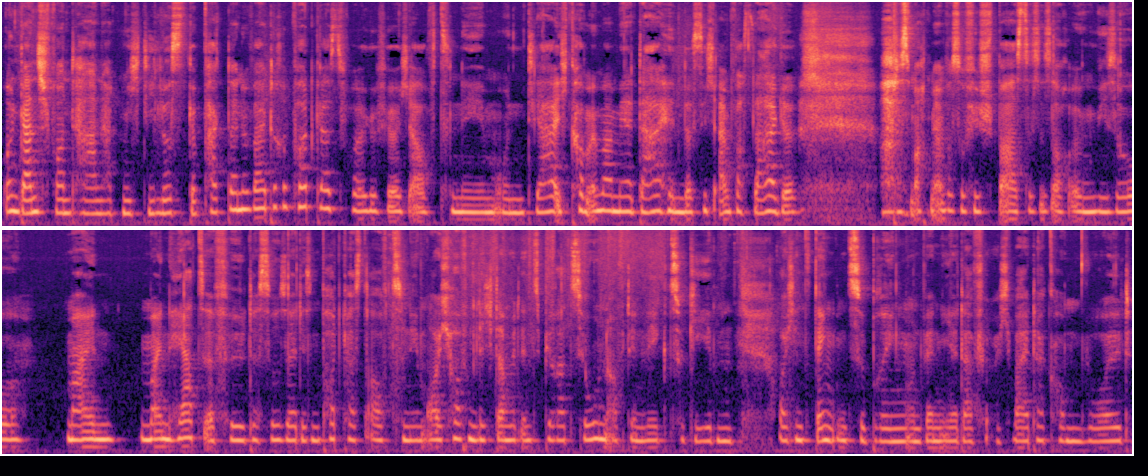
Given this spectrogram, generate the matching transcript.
Und ganz spontan hat mich die Lust gepackt, eine weitere Podcast-Folge für euch aufzunehmen. Und ja, ich komme immer mehr dahin, dass ich einfach sage, oh, das macht mir einfach so viel Spaß. Das ist auch irgendwie so mein mein Herz erfüllt das so sehr, diesen Podcast aufzunehmen, euch hoffentlich damit Inspiration auf den Weg zu geben, euch ins Denken zu bringen. Und wenn ihr da für euch weiterkommen wollt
